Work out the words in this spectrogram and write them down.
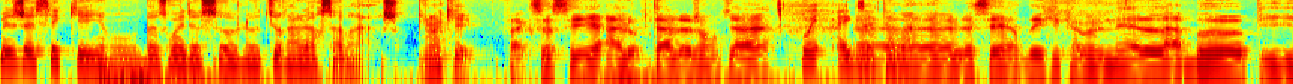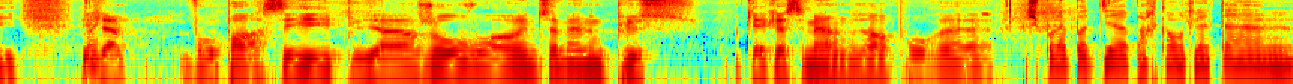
mais je sais qu'ils ont besoin de ça là, durant leur sevrage. OK. Fait que ça, c'est à l'hôpital de Jonquière. Oui, exactement. Euh, le CRD qui est comme une aile là-bas, puis les Ouais. gens vont passer plusieurs jours, voire une semaine ou plus, quelques semaines, genre, pour... euh, Je pourrais pas te dire, par contre, le temps,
